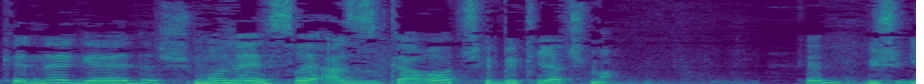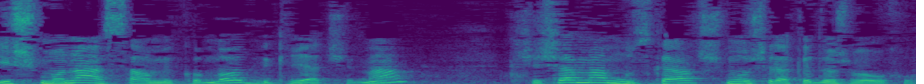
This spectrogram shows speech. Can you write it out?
כנגד 18 אזכרות שבקריאת שמע. כן? יש יש 18 מקומות בקריאת שמע, ששם מוזכר שמו של הקדוש ברוך הוא.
